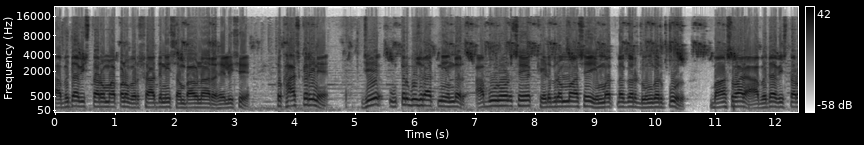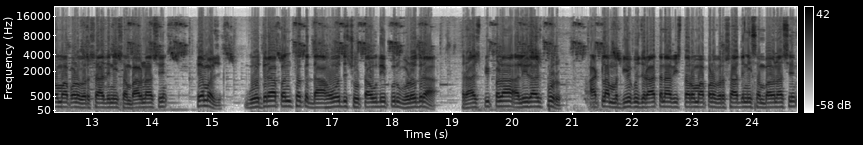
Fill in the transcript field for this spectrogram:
આ બધા વિસ્તારોમાં પણ વરસાદની સંભાવના રહેલી છે. તો ખાસ કરીને જે ઉત્તર ગુજરાતની અંદર આબુ રોડ છે, ખેડબ્રહ્મા છે, હિંમતનગર, ડુંગરપુર, બાંસવાડા, આ બધા વિસ્તારોમાં પણ વરસાદની સંભાવના છે. તેમજ ગોધરા પંથક, દાહોદ, છોટાઉદેપુર, વડોદરા, રાજપીપળા, અલીરાજપુર, આટલા મધ્ય ગુજરાતના વિસ્તારોમાં પણ વરસાદની સંભાવના છે.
